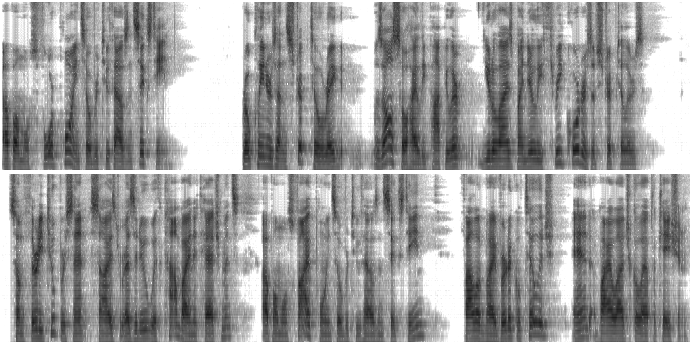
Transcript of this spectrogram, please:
up almost 4 points over 2016. Row cleaners on the strip till rig was also highly popular, utilized by nearly three quarters of strip tillers. Some 32% sized residue with combine attachments, up almost 5 points over 2016, followed by vertical tillage and a biological application.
